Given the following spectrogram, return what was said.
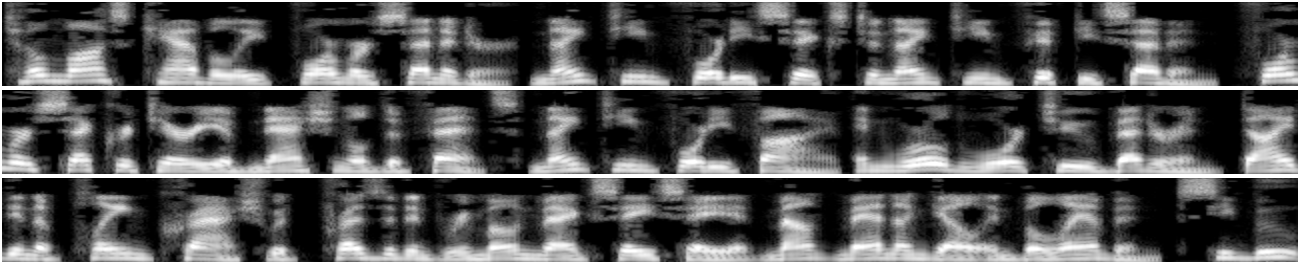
Tomas Cabili, former senator, 1946 to 1957, former Secretary of National Defense, 1945, and World War II veteran, died in a plane crash with President Ramon Magsaysay at Mount Manunggal in Balamban, Cebu.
